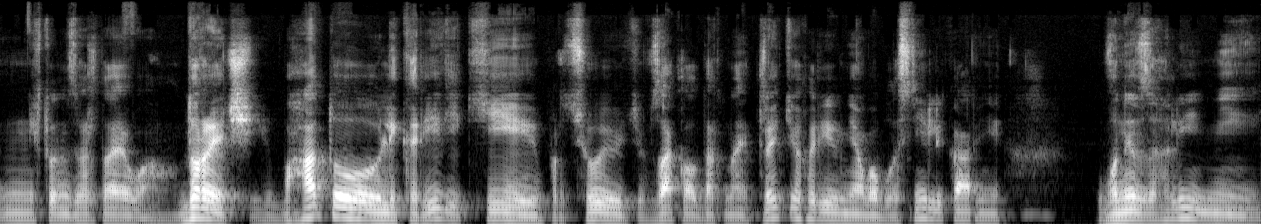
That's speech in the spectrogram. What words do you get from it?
ніхто не звертає увагу. До речі, багато лікарів, які працюють в закладах навіть третього рівня, в обласній лікарні, вони взагалі ні,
